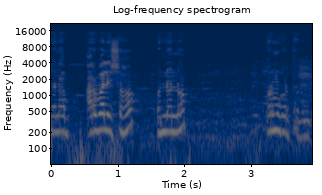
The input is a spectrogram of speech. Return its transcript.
জনাব আরবালি সহ অন্যান্য কর্মকর্তাবৃন্দ।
